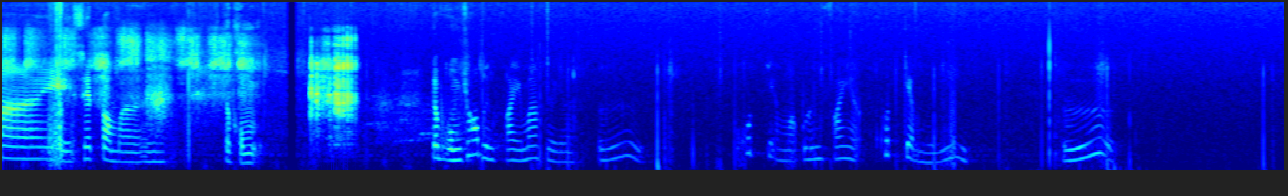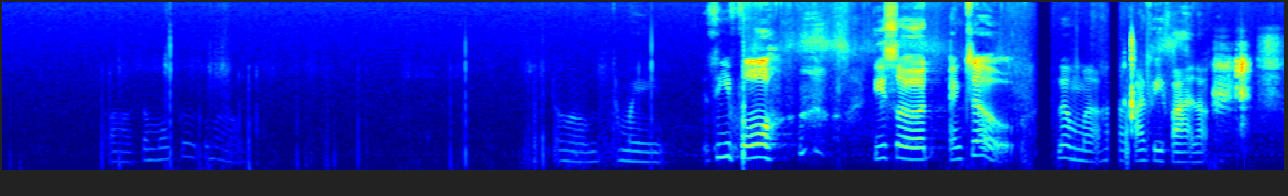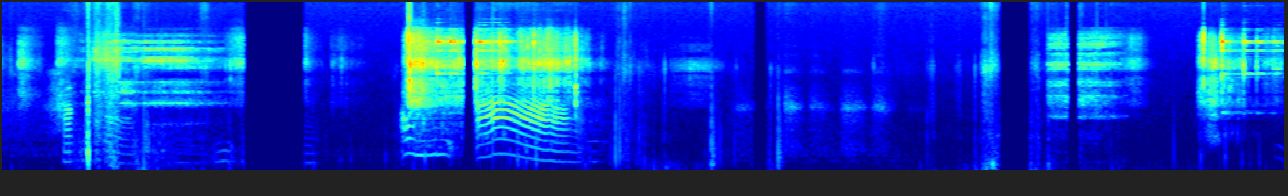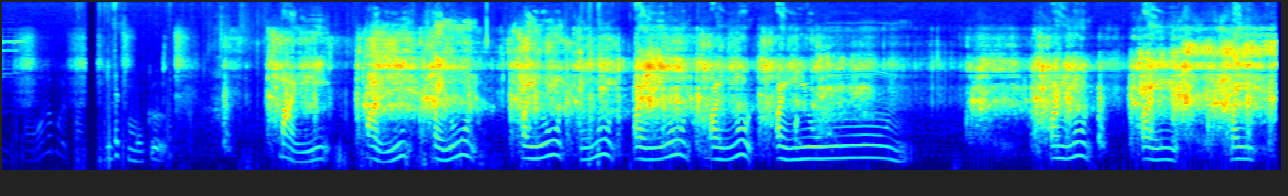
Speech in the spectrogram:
เซตต่อมา แต่ผม แต่ผมชอบป็นไฟมากเลยนะเออคตรแจ่มอะปืนไฟอะโคตรแจ่มเลย เอออ่าสโมเกอร์ก็มาเอ่อทำไม C4 Desert Angel เจลเริ่มมาคล้ายฟรีไฟแล้วฮักมาก่อนเอานี่อ่าอ๋อระเบิดไฟไม่ใช่สโมเกอร์ ไปไปไปนู่น ไปนู่นไปนู่นไปนู่นไปนู่นไปนู่นไปนู่นไปไป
